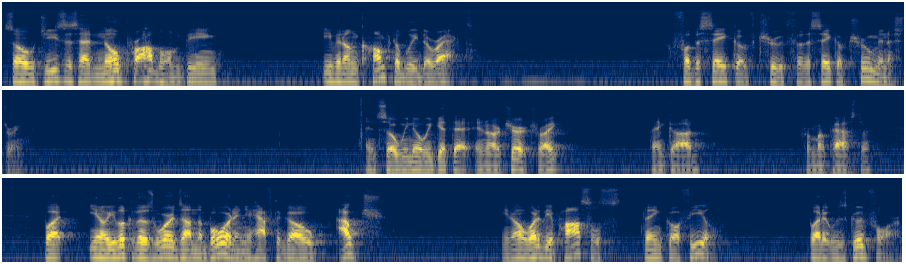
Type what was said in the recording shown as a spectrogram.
So Jesus had no problem being even uncomfortably direct for the sake of truth, for the sake of true ministering. And so we know we get that in our church, right? Thank God from our pastor. But, you know, you look at those words on the board and you have to go, ouch. You know, what did the apostles think or feel? But it was good for them.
